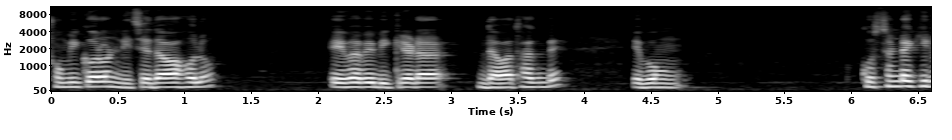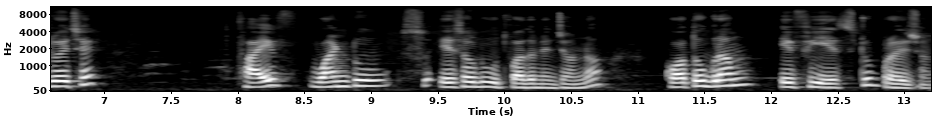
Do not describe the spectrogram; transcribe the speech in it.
সমীকরণ নিচে দেওয়া হলো এইভাবে বিক্রিয়াটা দেওয়া থাকবে এবং কোশ্চেনটা কি রয়েছে? Five, one, two SO two উৎপাদনের জন্য কত গ্রাম এফিএস টু প্রয়োজন?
